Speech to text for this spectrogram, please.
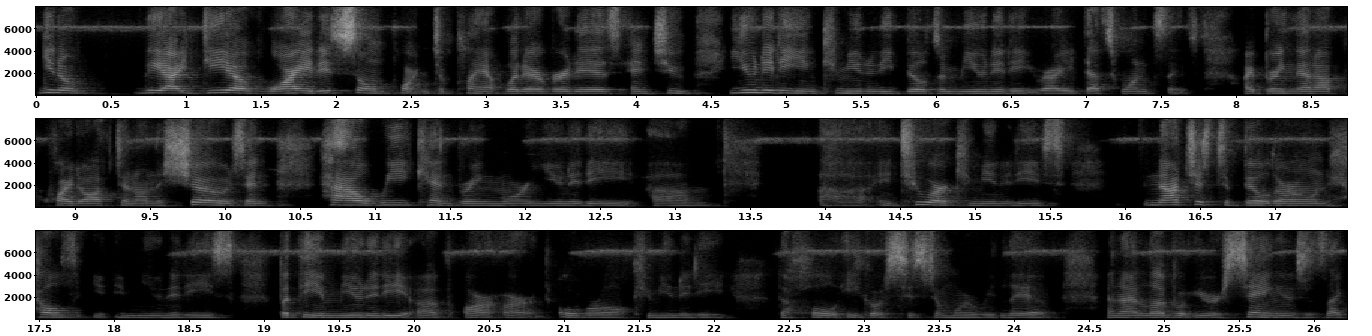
you know, the idea of why it is so important to plant whatever it is and to unity and community builds immunity, right? That's one thing. I bring that up quite often on the shows and how we can bring more unity um, uh, into our communities not just to build our own health immunities, but the immunity of our, our overall community the whole ecosystem where we live. And I love what you were saying is it's like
